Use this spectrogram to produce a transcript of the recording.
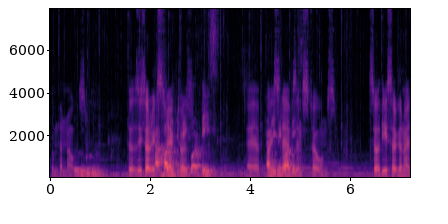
from the nodes. Ooh. Th- These are How, how did you make one of these? uh, by do you make one of slabs and stones. So these are gonna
